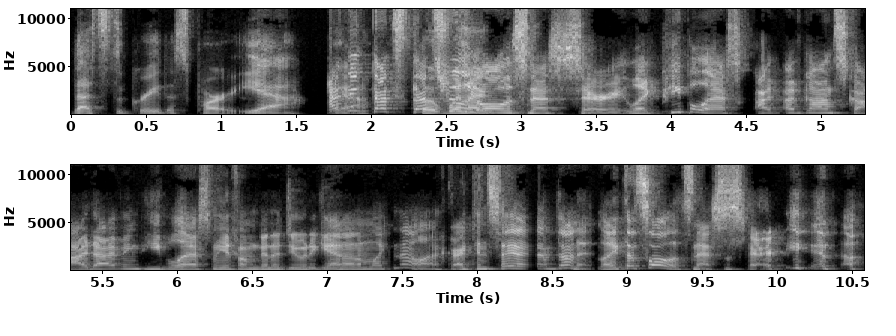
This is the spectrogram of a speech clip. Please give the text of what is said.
That's the greatest part. Yeah. I yeah. think that's that's really I, all that's necessary. Like people ask, I've, I've gone skydiving. People ask me if I'm going to do it again, and I'm like, no, I, I, can say I've done it. Like that's all that's necessary. You know?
